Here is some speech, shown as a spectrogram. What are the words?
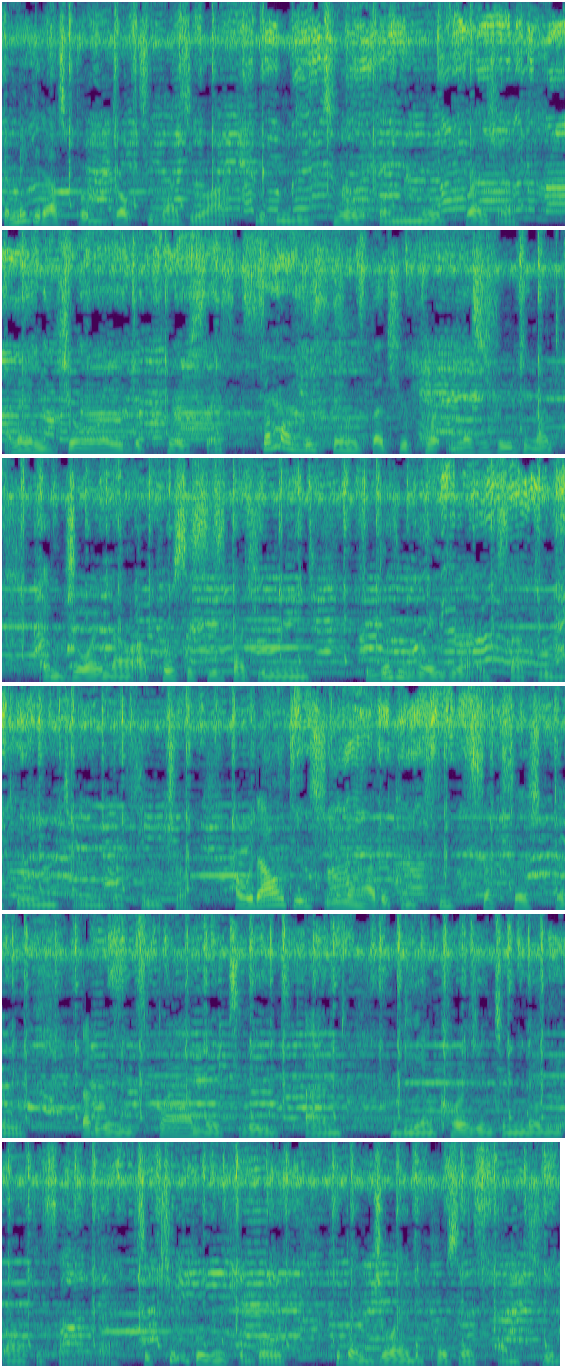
then make it as productive as you are with little or no pressure and enjoy the process. Some of these things that you necessarily do not enjoy now are processes that you need to get where you are exactly going to in the future. And without it, you may not have a complete success story that will inspire, motivate, and be encouraging to many others out there. So keep going for gold, keep enjoying the process, and keep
